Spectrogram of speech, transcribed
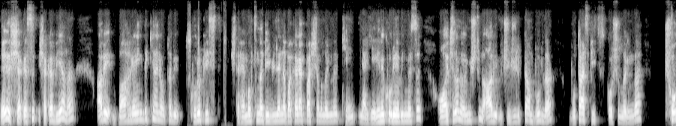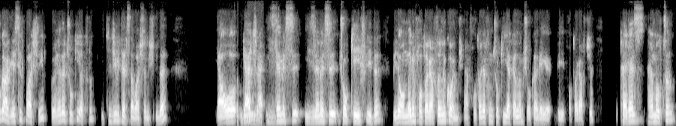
evet şakası şaka bir yana. Abi Bahreyn'deki hani o tabii kuru pist işte Hamilton'la birbirlerine bakarak başlamalarını kendi, yani yerini koruyabilmesi o açıdan ölmüştüm de abi üçüncülükten burada bu tarz pist koşullarında çok agresif başlayıp öne de çok iyi atılıp ikinci viteste başlamış bir de. Ya o gerçekten izlemesi izlemesi çok keyifliydi. Bir de onların fotoğraflarını koymuş. Yani fotoğrafını çok iyi yakalamış o kareyi bir fotoğrafçı. Perez, Hamilton,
